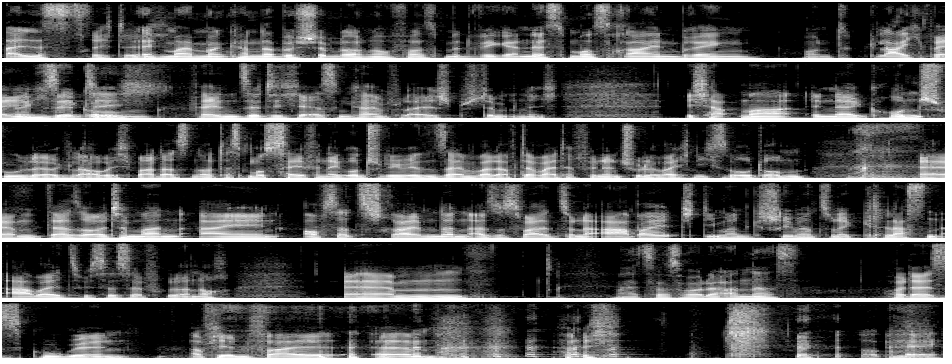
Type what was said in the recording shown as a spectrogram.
alles, richtig. ich meine, man kann da bestimmt auch noch was mit Veganismus reinbringen und Gleichberechtigung. Wellensittich, Wellensittiche essen kein Fleisch, bestimmt nicht. Ich habe mal in der Grundschule, glaube ich, war das noch, das muss safe in der Grundschule gewesen sein, weil auf der weiterführenden Schule war ich nicht so dumm. ähm, da sollte man einen Aufsatz schreiben, dann, also es war halt so eine Arbeit, die man geschrieben hat, so eine Klassenarbeit, so ist das ja früher noch. Ähm, Heißt das heute anders? heute ist es googeln. Auf jeden Fall ähm, ich, Okay.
